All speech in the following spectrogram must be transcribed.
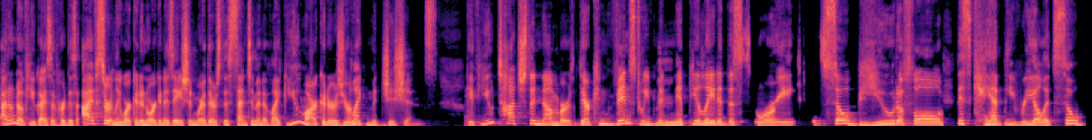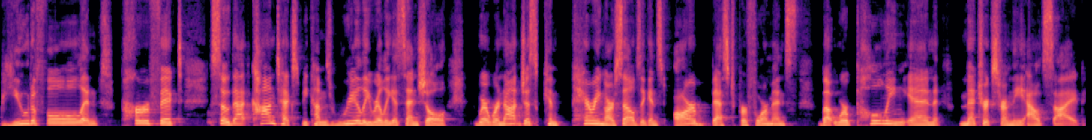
I don't know if you guys have heard this. I've certainly worked at an organization where there's this sentiment of like, you marketers, you're like magicians. If you touch the numbers, they're convinced we've manipulated the story. It's so beautiful. This can't be real. It's so beautiful and perfect. So that context becomes really, really essential where we're not just comparing ourselves against our best performance, but we're pulling in metrics from the outside.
